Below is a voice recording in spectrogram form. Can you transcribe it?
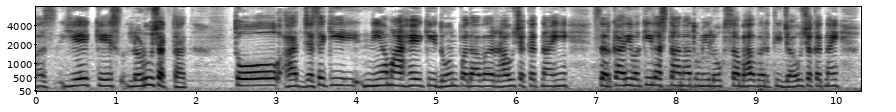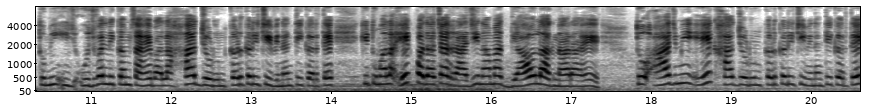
अस- ये केस लढू शकतात. तो आज जसे की नियम आहे की दोन पदावर राहू शकत नाही सरकारी वकील असताना तुम्ही लोकसभावरती जाऊ शकत नाही. तुम्ही इज- उज्ज्वल निकम साहेबाला हात जोडून कडकडीची विनंती करते की तुम्हाला एक पदाचा राजीनामा द्यावा लागणार आहे. तो आज मी एक हात जोडून कडकडीची विनंती करते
